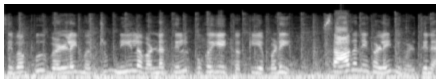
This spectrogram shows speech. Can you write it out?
சிவப்பு வெள்ளை மற்றும் நீல வண்ணத்தில் புகையை கக்கியபடி சாதனைகளை நிகழ்த்தின.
